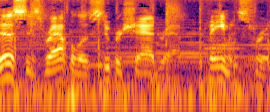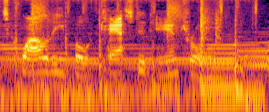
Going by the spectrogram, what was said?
This is Rapala's Super Shad Wrap, famous for its quality both casted and trolled.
